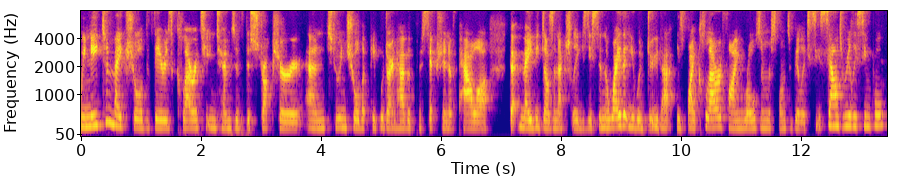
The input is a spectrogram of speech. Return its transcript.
we need to make sure that there is clarity in terms of the structure and to ensure that people don't have a perception of power that maybe doesn't actually exist. And the way that you would do that is by clarifying roles and responsibilities. It sounds really simple,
